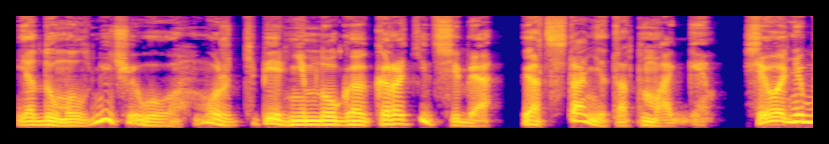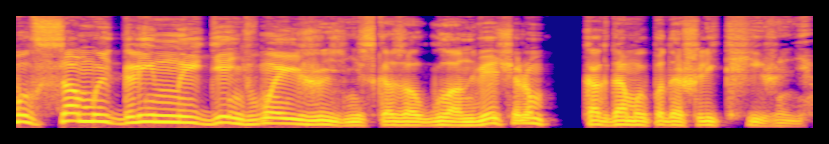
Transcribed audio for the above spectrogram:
Я думал, ничего, может, теперь немного окоротит себя и отстанет от магии. «Сегодня был самый длинный день в моей жизни», — сказал Глан вечером, когда мы подошли к хижине.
